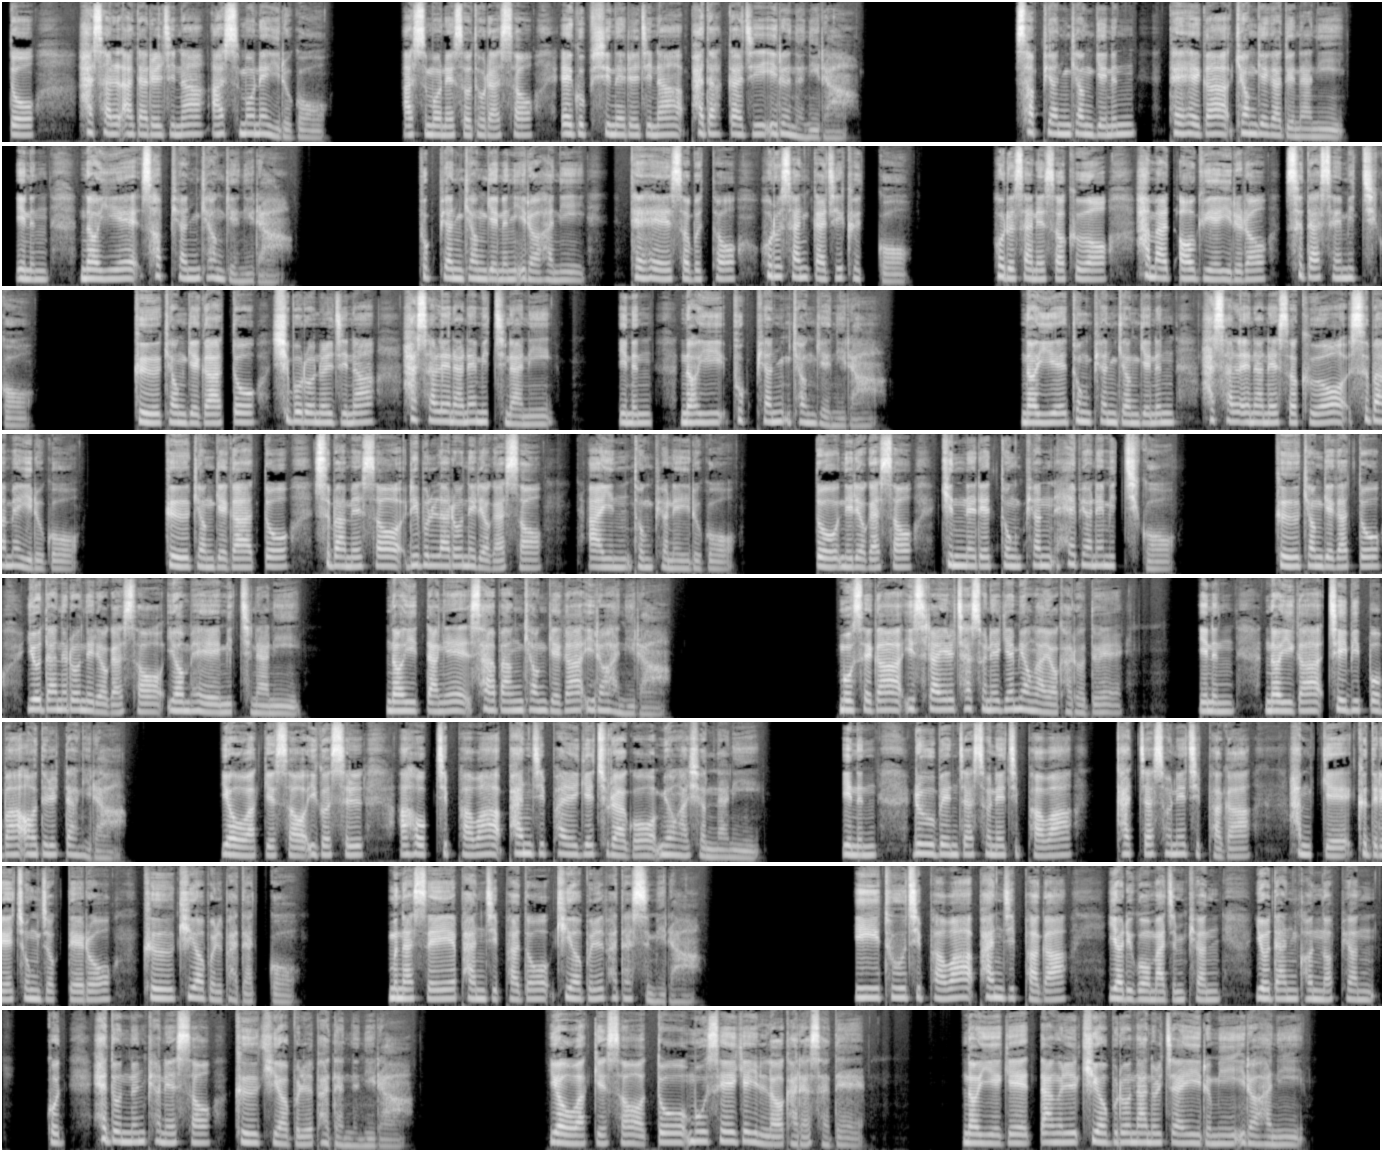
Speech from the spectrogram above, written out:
또 하살 아다를 지나 아스몬에 이르고 아스몬에서 돌아서 애굽 시내를 지나 바다까지 이르느니라. 서편 경계는 대해가 경계가 되나니 이는 너희의 서편 경계니라. 북편 경계는 이러하니 대해에서부터 호르산까지 긋고 호르산에서 그어 하맛 어귀에 이르러 스닷에 미치고 그 경계가 또 시보론을 지나 하살레난에 미치나니 이는 너희 북편 경계니라. 너희의 동편 경계는 하살에난에서 그어 스밤에 이르고 그 경계가 또 스밤에서 리블라로 내려가서 아인 동편에 이르고 또 내려가서 긴네렛 동편 해변에 미치고 그 경계가 또 요단으로 내려가서 염해에 미치나니 너희 땅의 사방 경계가 이러하니라. 모세가 이스라엘 자손에게 명하여 가로되 이는 너희가 제비 뽑아 얻을 땅이라. 여호와께서 이것을 아홉 지파와 반 지파에게 주라고 명하셨나니 이는 루벤 자손의 지파와 갓 자손의 지파가 함께 그들의 종족대로 그 기업을 받았고 문하세의 반 지파도 기업을 받았습니다. 이 두 지파와 반 지파가 여리고 맞은편 요단 건너편 곧 해돋는 편에서 그 기업을 받았느니라. 여호와께서 또 모세에게 일러 가라사대 너희에게 땅을 기업으로 나눌 자의 이름이 이러하니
